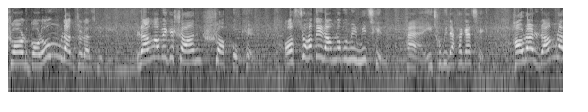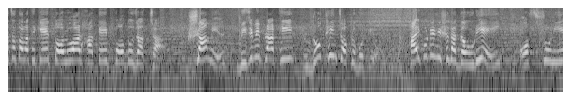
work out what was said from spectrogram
সরগরম রাজ্য রাজনীতি। রাম আবেগে শান সব পক্ষের। অস্ত্র হাতে রামনবমীর মিছিল। হ্যাঁ এই ছবি দেখা গেছে। হাওড়ার রাম রাজাতলা থেকে তলোয়ার হাতে পদযাত্রা। সামিল বিজেপি প্রার্থী রথিন চক্রবর্তীও। হাইকোর্টের নিষেধাজ্ঞা উড়িয়েই অস্ত্র নিয়ে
